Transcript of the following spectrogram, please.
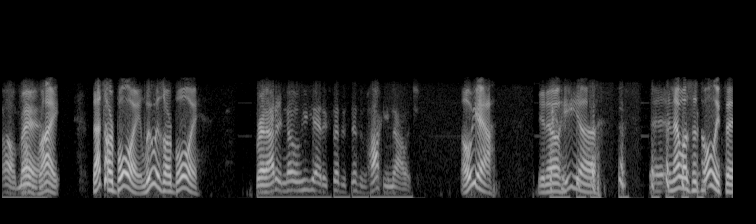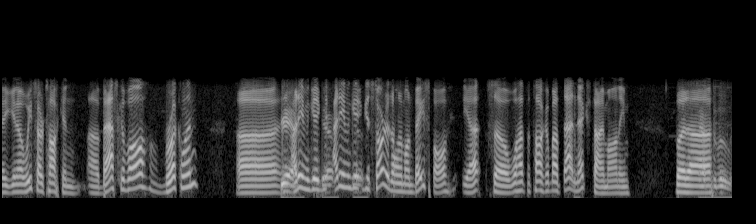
Oh man. All right. That's our boy. Lou is our boy. Brad, I didn't know he had such a sense of hockey knowledge. Oh yeah, you know he, uh and that wasn't the only thing. You know, we started talking uh basketball, Brooklyn. Uh Yeah, I didn't even get yeah, I didn't even get yeah. get started on him on baseball yet, so we'll have to talk about that next time on him. But uh Absolutely.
